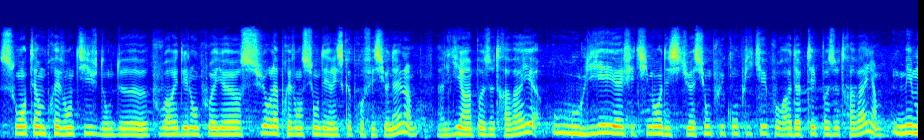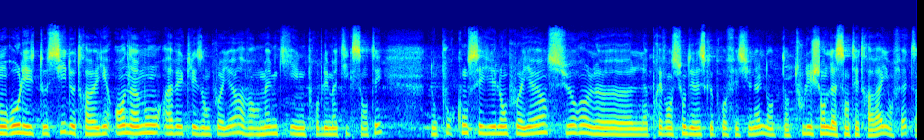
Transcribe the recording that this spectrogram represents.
soit en termes préventifs, donc de pouvoir aider l'employeur sur la prévention des risques professionnels liés à un poste de travail, ou liés effectivement à des situations plus compliquées pour adapter le poste de travail. Mais mon rôle est aussi de travailler en amont avec les employeurs, avant même qu'il y ait une problématique santé, donc pour conseiller l'employeur sur la prévention des risques professionnels dans, tous les champs de la santé-travail en fait.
